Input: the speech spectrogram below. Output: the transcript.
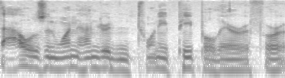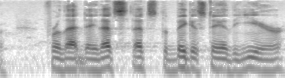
1,120 people there for, for that day. That's, that's the biggest day of the year.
